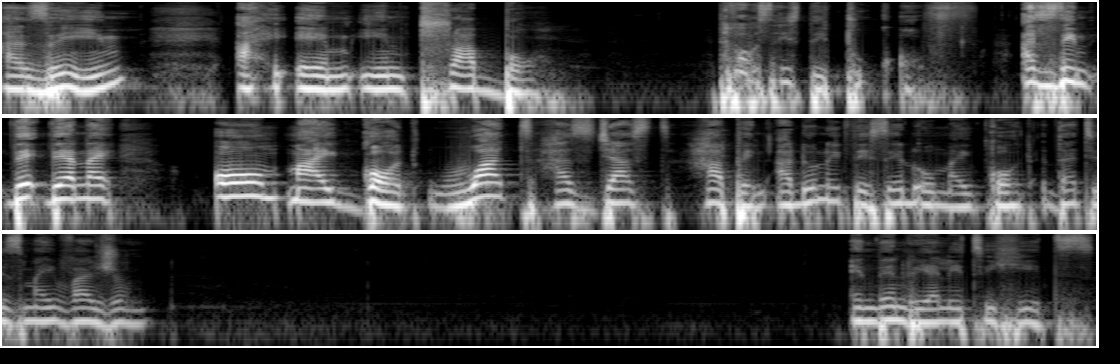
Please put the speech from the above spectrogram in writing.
As in, I am in trouble. The Bible says they took off. As in, they, they're like, oh my God, what has just happened? I don't know if they said, oh my God. That is my version. And then reality hits.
